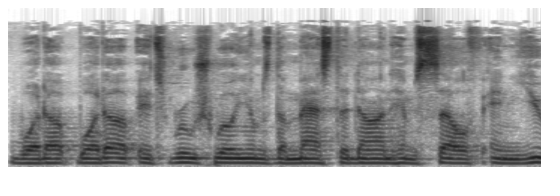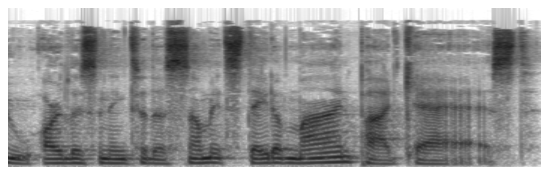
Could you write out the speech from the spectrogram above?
What up, what up? It's Roosh Williams, the Mastodon himself, and you are listening to the Summit State of Mind podcast.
